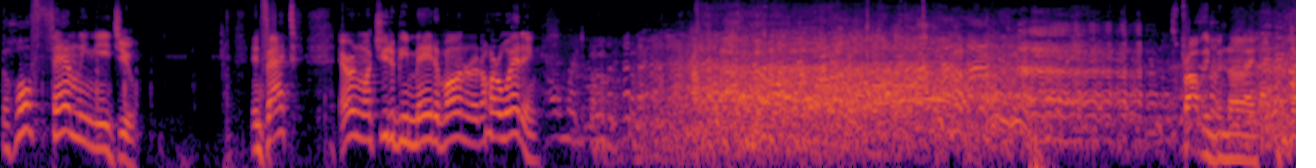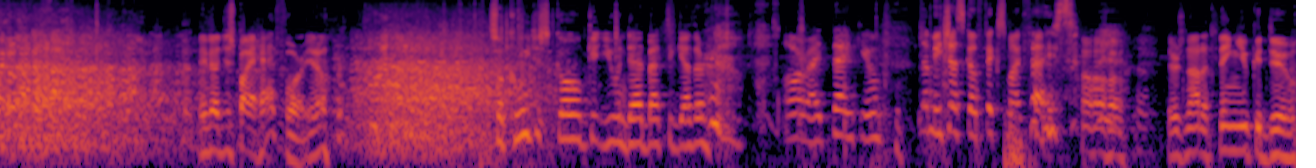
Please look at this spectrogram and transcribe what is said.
The whole family needs you. In fact, Erin wants you to be maid of honor at our wedding. Oh, my God. It's probably benign. Maybe I'll just buy a hat for it, you know? So can we just go get you and Dad back together? All right, thank you. Let me just go fix my face. Oh, there's not a thing you could do.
